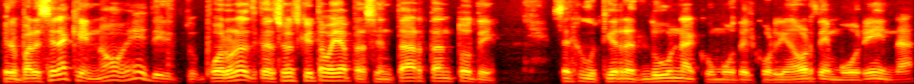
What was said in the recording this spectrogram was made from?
Pero pareciera que no, ¿eh? por unas declaraciones que ahorita voy a presentar, tanto de Sergio Gutiérrez Luna como del coordinador de Morena,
